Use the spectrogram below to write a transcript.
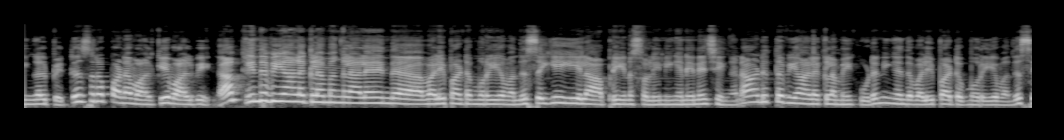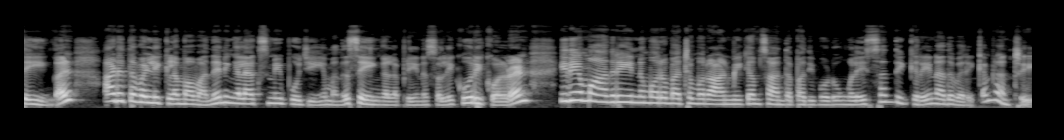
நீங்கள் பெற்று சிறப்பான வாழ்க்கை வாழ்வீங்க. இந்த வியாழக்கிழமைங்களால் இந்த வழிபாட்டு முறையை வந்து செய்ய இயலா அப்படின்னு சொல்லி நீங்கள் நினைச்சீங்கன்னா அடுத்த வியாழக்கிழமை கூட நீங்கள் இந்த வழிபாட்டு முறையை வந்து செய்யுங்கள். அடுத்த வெள்ளிக்கிழமை வந்து நீங்கள் லக்ஷ்மி பூஜையும் வந்து செய்யுங்கள் அப்படின்னு சொல்லி கூறிக்கொள்கிறேன் இதே மாதிரி இன்னும் ஒரு மற்றும் ஒரு ஆன்மீகம் சார்ந்த பதிவோடு உங்களை சந்திக்கிறேன். அது வரைக்கும் நன்றி.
